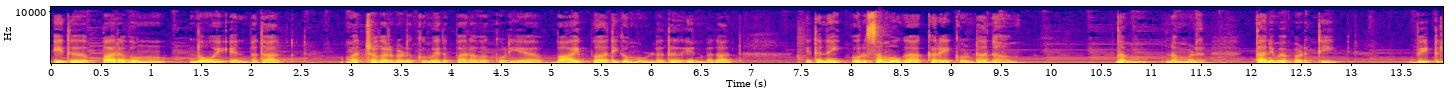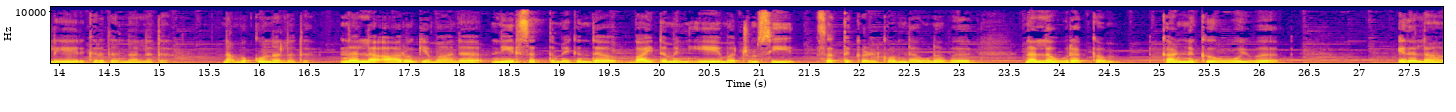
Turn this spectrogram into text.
இது பரவும் நோய் என்பதால் மற்றவர்களுக்கும் இது பரவக்கூடிய வாய்ப்பு அதிகம் உள்ளது என்பதால் இதனை ஒரு சமூக அக்கறை கொண்டு நாம் நம் நம்மளை தனிமைப்படுத்தி வீட்டிலேயே இருக்கிறது நல்லது. நமக்கும் நல்லது. நல்ல ஆரோக்கியமான நீர் சத்து மிகுந்த வைட்டமின் ஏ மற்றும் சி சத்துக்கள் கொண்ட உணவு நல்ல உறக்கம் கண்ணுக்கு ஓய்வு இதெல்லாம்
